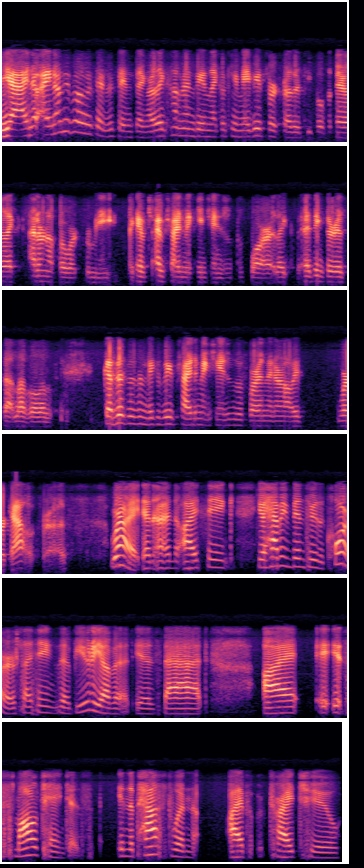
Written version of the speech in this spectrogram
Yeah, I know. I know people who say the same thing, or they come in being like, "Okay, maybe it's worked for other people," but they're like, "I don't know if it'll work for me." Like I've I've tried making changes before. Like I think there is that level of skepticism because we've tried to make changes before and they don't always work out for us. Right, and and I think you know, having been through the course, I think the beauty of it is that I it, it's small changes in the past when I've tried to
